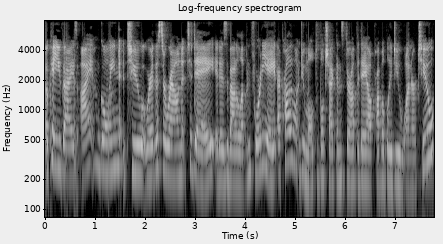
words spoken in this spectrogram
Okay, you guys, I am going to wear this around today. It is about 11.48. I probably won't do multiple check-ins throughout the day. I'll probably do one or two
